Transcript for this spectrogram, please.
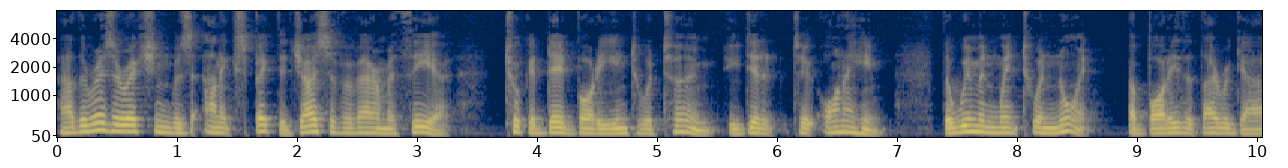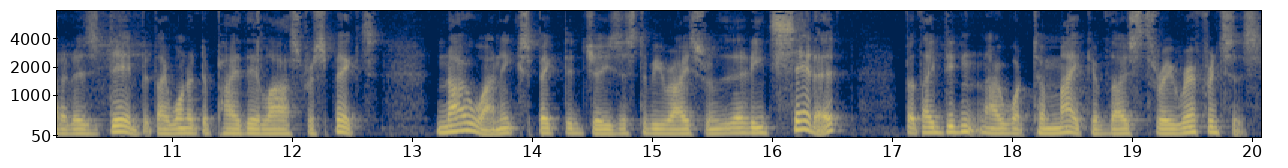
Uh, the resurrection was unexpected. Joseph of Arimathea took a dead body into a tomb. He did it to honour him. The women went to anoint a body that they regarded as dead, but they wanted to pay their last respects. No one expected Jesus to be raised from the dead. He'd said it, but they didn't know what to make of those three references.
